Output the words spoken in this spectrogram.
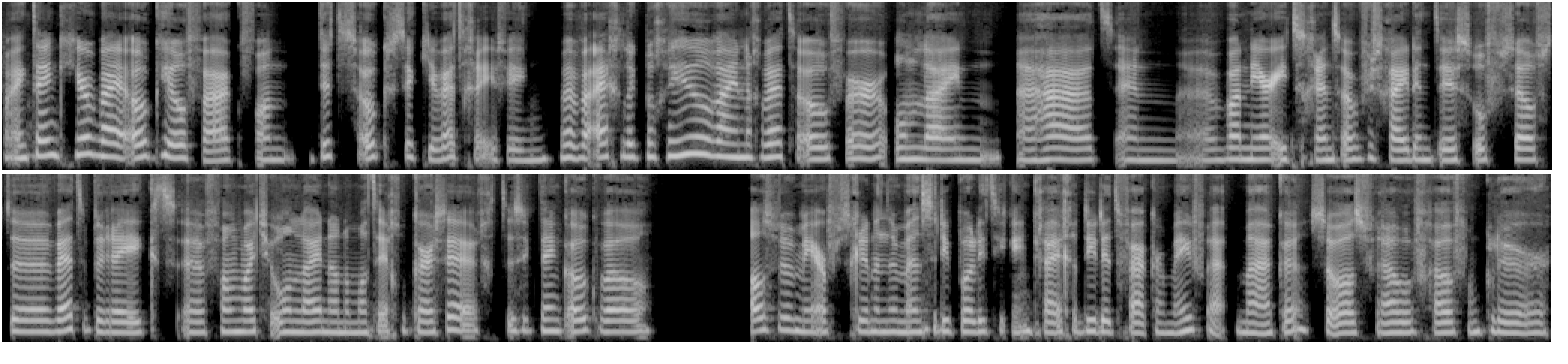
Maar ik denk hierbij ook heel vaak van, dit is ook een stukje wetgeving. We hebben eigenlijk nog heel weinig wetten over online uh, haat en uh, wanneer iets grensoverschrijdend is of zelfs de wet breekt uh, van wat je online allemaal tegen elkaar zegt. Dus ik denk ook wel, als we meer verschillende mensen die politiek in krijgen die dit vaker meemaken, zoals vrouwen, vrouwen van kleur,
